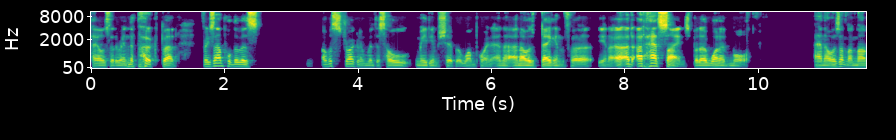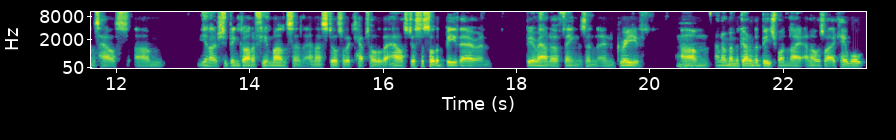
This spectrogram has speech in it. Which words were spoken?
tales that are in the book. But for example, there was I was struggling with this whole mediumship at one point, and and I was begging for you know I'd I'd had signs, but I wanted more. And I was at my mum's house. Um, you know, she'd been gone a few months, and and I still sort of kept hold of the house just to sort of be there and be around her things and and grieve. Mm. Um, and I remember going to the beach one night, and I was like, okay, well,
